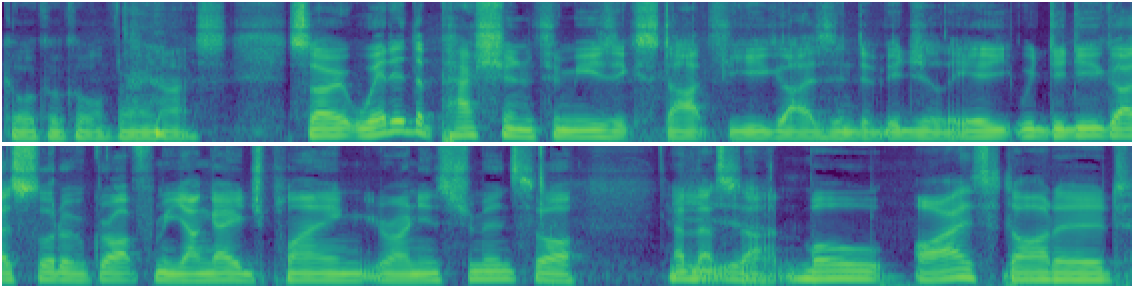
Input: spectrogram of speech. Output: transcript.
Cool, cool, cool. Very nice. So, where did the passion for music start for you guys individually? Did you guys sort of grow up from a young age playing your own instruments, or how did that Yeah. start? Well, I started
